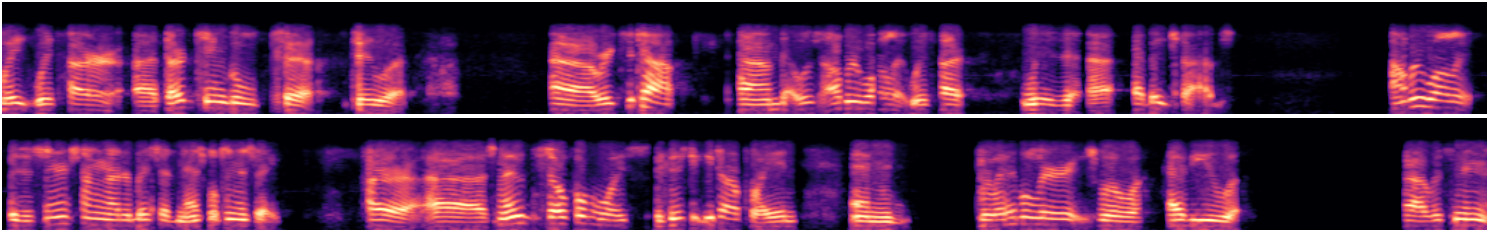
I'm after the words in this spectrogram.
Week with her uh, third single to to uh, uh, reach the top. Um, that was Aubrey Wollett with her with uh, a Beach Vibes. Aubrey Wollett is a singer songwriter based out of Nashville, Tennessee. Her uh, smooth, soulful voice, acoustic guitar playing, and relatable lyrics will have you uh, listening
